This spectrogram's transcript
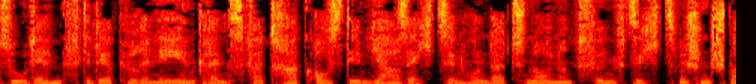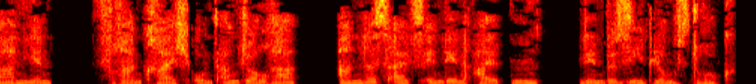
So dämpfte der Pyrenäen-Grenzvertrag aus dem Jahr 1659 zwischen Spanien, Frankreich und Andorra, anders als in den Alpen, den Besiedlungsdruck.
